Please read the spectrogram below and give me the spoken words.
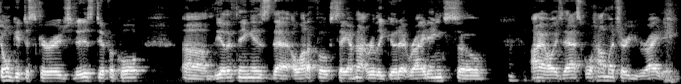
don't get discouraged. It is difficult. Um, the other thing is that a lot of folks say I'm not really good at writing, so I always ask, well, how much are you writing?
